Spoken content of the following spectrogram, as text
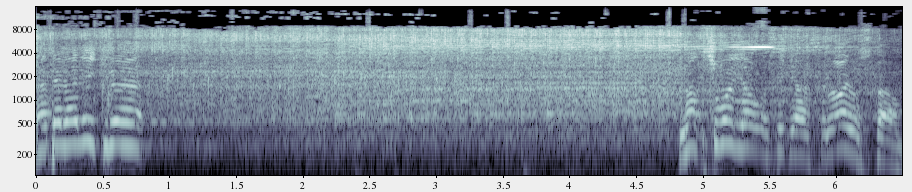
Və beləliklə Naxçıvan yallısı gəlsin, ay ustam.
